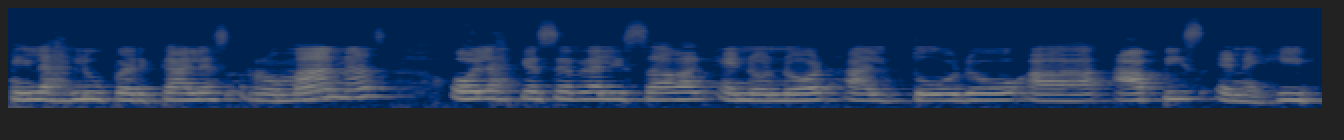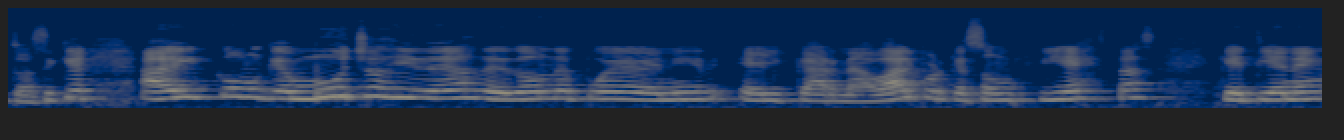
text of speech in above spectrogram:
y las lupercales romanas o las que se realizaban en honor al toro Apis en Egipto. Así que hay como que muchas ideas de dónde puede venir el carnaval porque son fiestas que tienen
